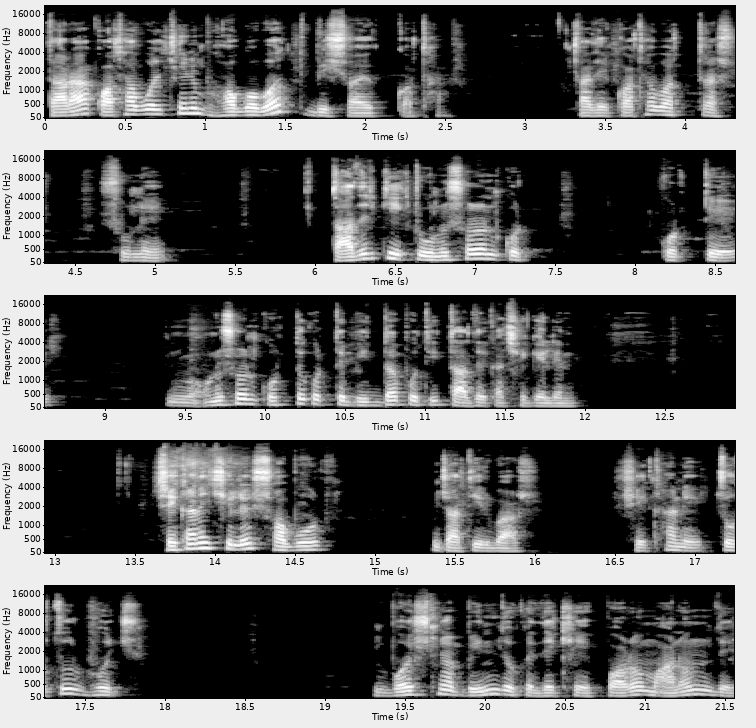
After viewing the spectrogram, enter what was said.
তারা কথা বলছেন ভগবত বিষয়ক কথা। তাদের কথাবার্তা শুনে তাদেরকে একটু অনুসরণ কর- করতে, অনুসরণ করতে করতে বিদ্যাপতি তাদের কাছে গেলেন। সেখানে ছিল সবর জাতির বাস। সেখানে চতুর্ভুজ বৈষ্ণববৃন্দকে দেখে পরম আনন্দে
